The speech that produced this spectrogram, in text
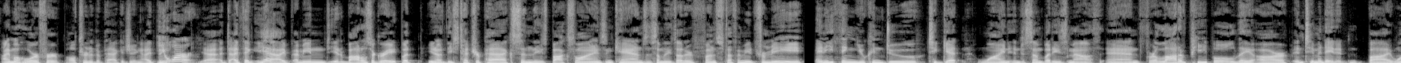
I'm a whore for alternative packaging. I think You are. Yeah, I think yeah. I, I mean, you know, bottles are great, but you know, these Tetra packs and these box wines and cans and some of these other fun stuff. I mean, for me, anything you can do to get wine into somebody's mouth, and for a lot of people, they are intimidated by wine.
